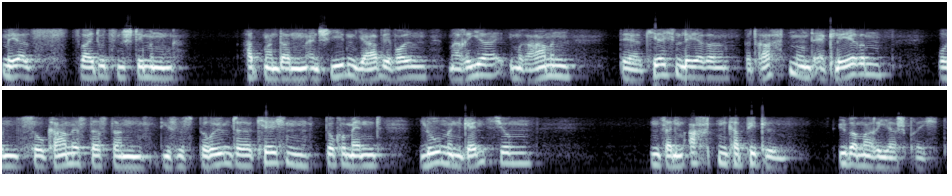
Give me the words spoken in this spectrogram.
mehr als zwei Dutzend Stimmen hat man dann entschieden, ja, wir wollen Maria im Rahmen der Kirchenlehre betrachten und erklären. Und so kam es, dass dann dieses berühmte Kirchendokument Lumen Gentium in seinem achten Kapitel über Maria spricht.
